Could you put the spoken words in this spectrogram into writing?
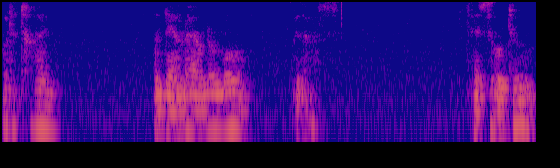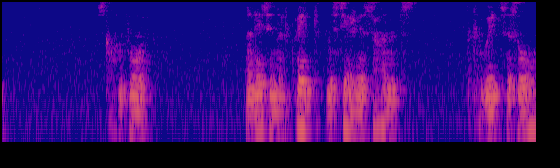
but a time, and they are now no more with us. But their soul too has gone forth and is in that great mysterious silence awaits us all.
